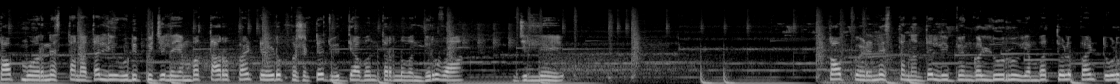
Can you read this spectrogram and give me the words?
ಟಾಪ್ ಮೂರನೇ ಸ್ಥಾನದಲ್ಲಿ ಉಡುಪಿ ಜಿಲ್ಲೆ ಎಂಬತ್ತಾರು ಪಾಯಿಂಟ್ ಎರಡು ಪರ್ಸೆಂಟೇಜ್ ವಿದ್ಯಾವಂತರನ್ನು ಹೊಂದಿರುವ ಜಿಲ್ಲೆ. ಟಾಪ್ ಎರಡನೇ ಸ್ಥಾನದಲ್ಲಿ ಬೆಂಗಳೂರು ಎಂಬತ್ತೇಳು ಪಾಯಿಂಟ್ ಏಳು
